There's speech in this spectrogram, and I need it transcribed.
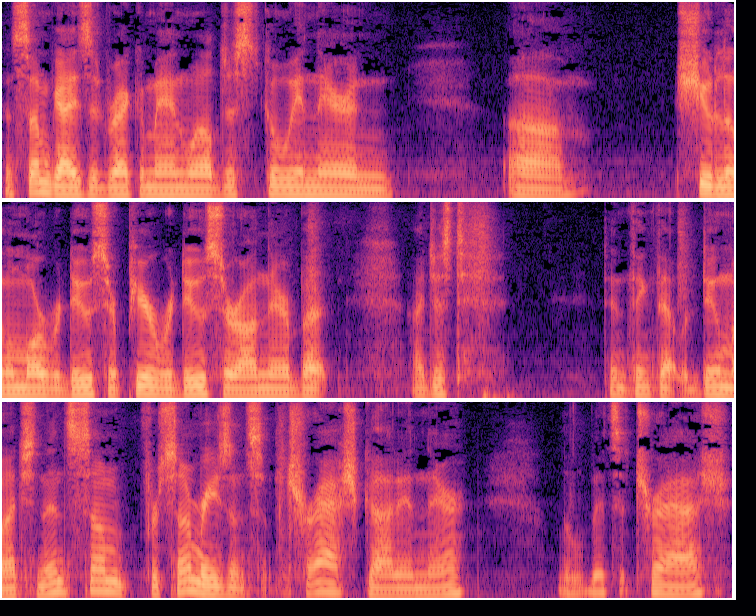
And some guys would recommend, well, just go in there and um, shoot a little more reducer, pure reducer on there. But I just didn't think that would do much. And then some, for some reason, some trash got in there. Little bits of trash.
